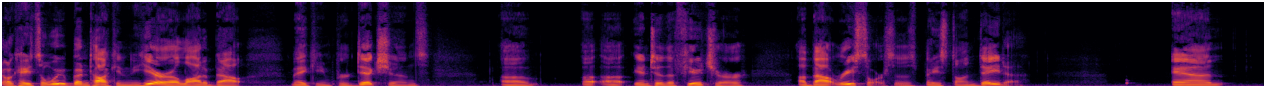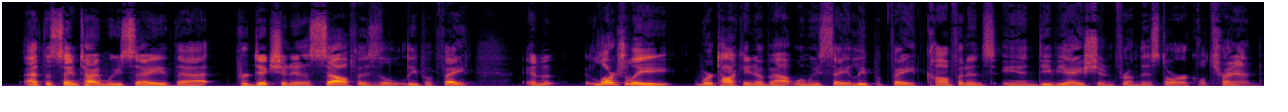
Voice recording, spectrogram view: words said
Okay, so we've been talking here a lot about making predictions uh, uh, uh, into the future about resources based on data. And at the same time, we say that prediction itself is a leap of faith. And largely, we're talking about when we say leap of faith, confidence in deviation from the historical trend.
